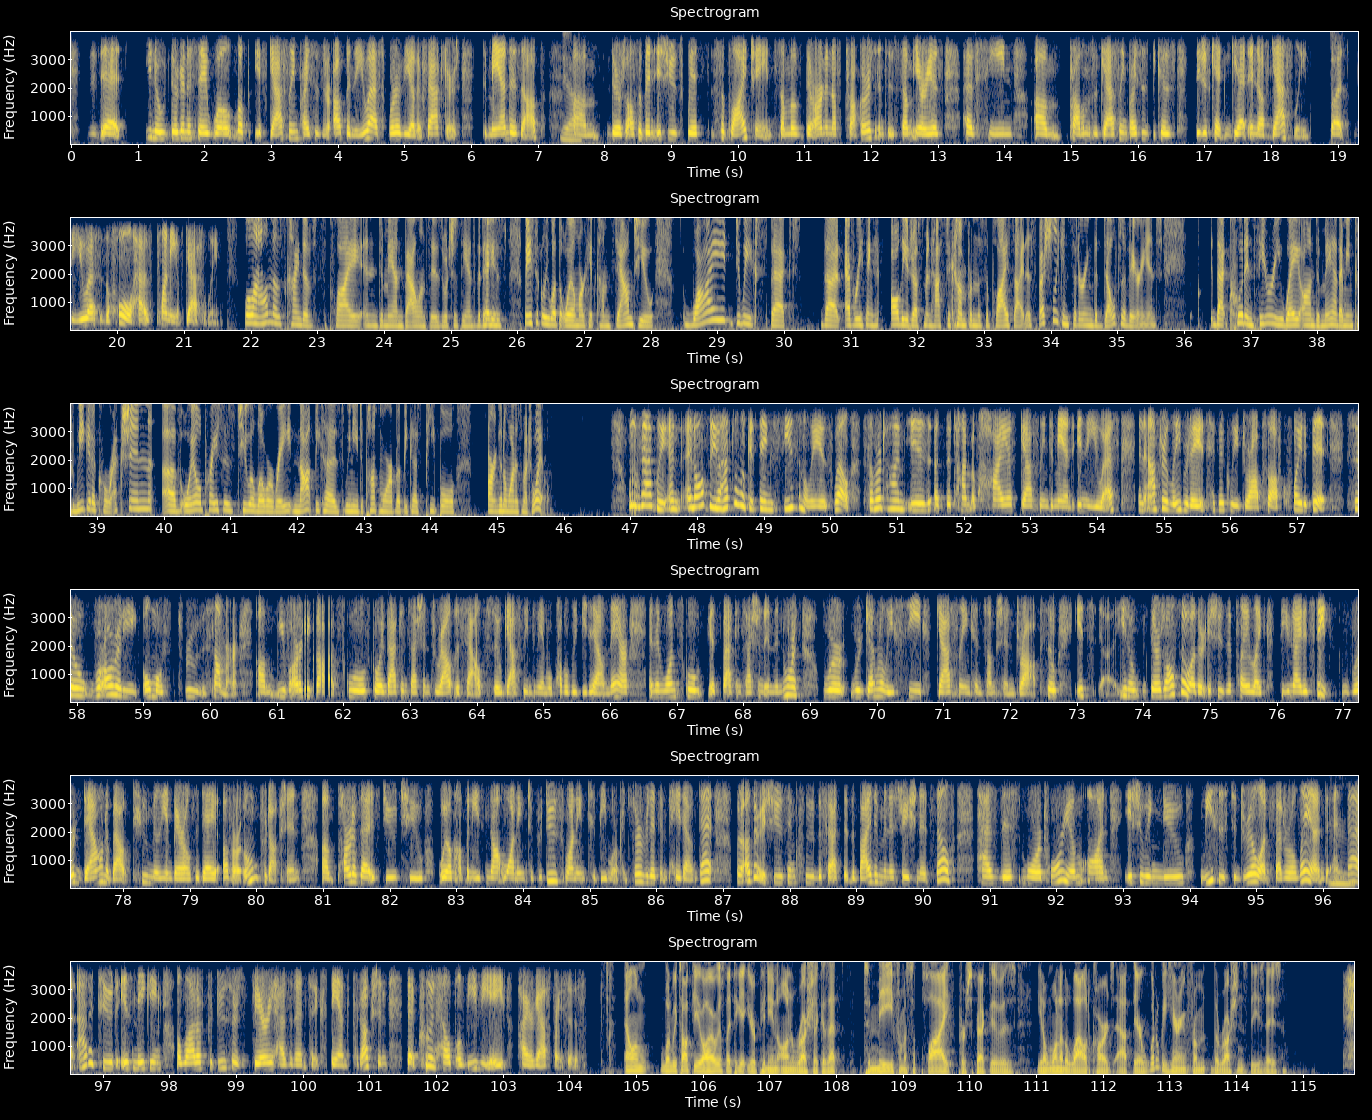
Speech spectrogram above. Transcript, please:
that you know they're going to say, well, look, if gasoline prices are up in the U.S., what are the other factors? Demand is up. Yeah. Um, there's also been issues with supply chain. Some of there aren't enough truckers, and so some areas have seen um, problems with gasoline prices because they just can't get enough gasoline but the U.S. as a whole has plenty of gasoline. Well, and on those kind of supply and demand balances, which at the end of the day is basically what the oil market comes down to, why do we expect that everything, all the adjustment has to come from the supply side, especially considering the Delta variant? That could, in theory, weigh on demand. I mean, could we get a correction of oil prices to a lower rate, not because we need to pump more, but because people aren't going to want as much oil? Well, exactly, and and also you have to look at things seasonally as well. Summertime is at the time of highest gasoline demand in the U.S., and after Labor Day, it typically drops off quite a bit. So we're already almost through the summer. Um, you've already got schools going back in session throughout the South, so gasoline demand will probably be down there. And then once school gets back in session in the North, we're we're generally see gasoline consumption drop. So it's uh, you know there's also other issues at play, like the United States we're down about 2 million barrels a day of our own production. Um, part of that is due to oil companies not wanting to produce, wanting to be more conservative and pay down debt. But other issues include the fact that the Biden administration itself has this moratorium on issuing new leases to drill on federal land. Mm. And that attitude is making a lot of producers very hesitant to expand production that could help alleviate higher gas prices. Ellen, when we talk to you, I always like to get your opinion on Russia because that, to me, from a supply perspective, is you know one of the wild cards out there. What are we hearing from the Russians these days?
